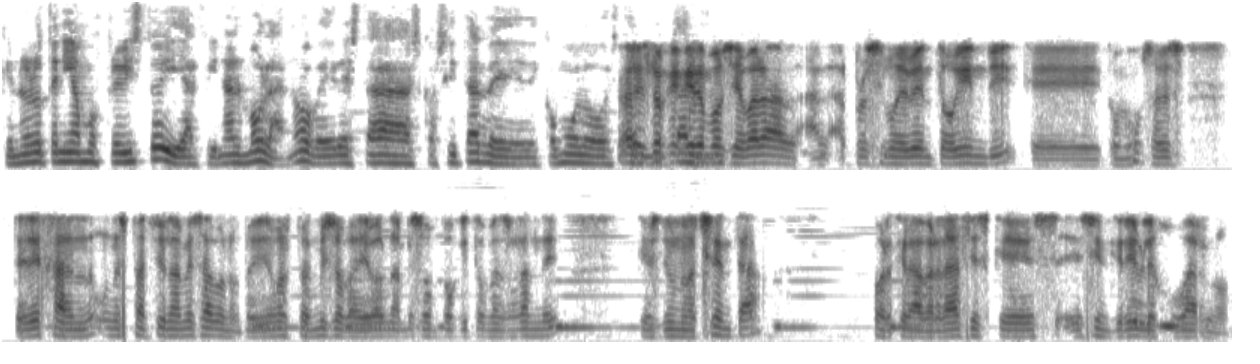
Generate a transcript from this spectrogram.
que, no lo teníamos previsto y al final mola, ¿no? Ver estas cositas de, cómo lo... Es lo que queremos llevar al, al, próximo evento indie, que como sabes te dejan un espacio en la mesa, bueno, pedimos permiso para llevar una mesa un poquito más grande, que es de un 80, porque la verdad es que es, es increíble jugarlo.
